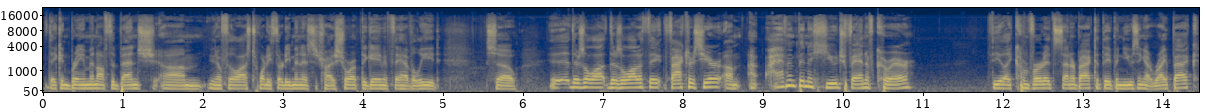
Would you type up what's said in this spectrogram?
they can bring him in off the bench. Um, you know, for the last 20, 30 minutes to try to shore up the game if they have a lead. So uh, there's a lot. There's a lot of th- factors here. Um, I, I haven't been a huge fan of Kehrer the like converted center back that they've been using at right back.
